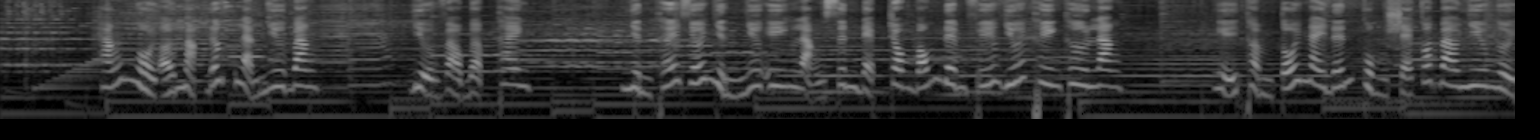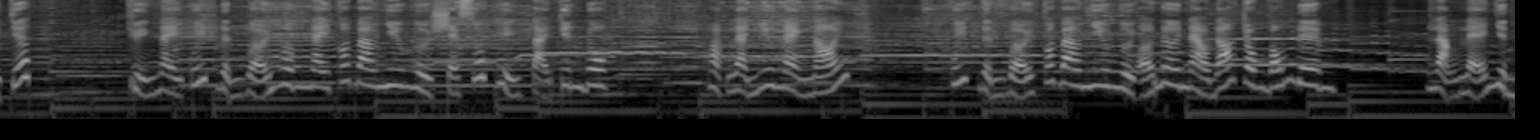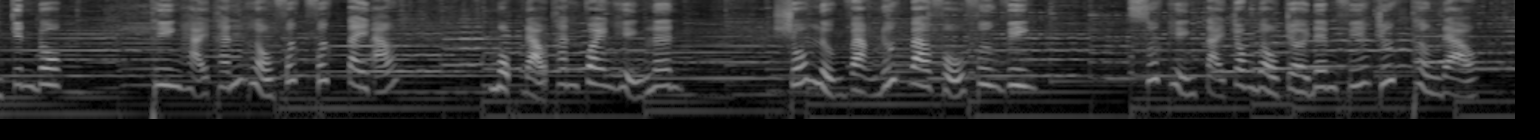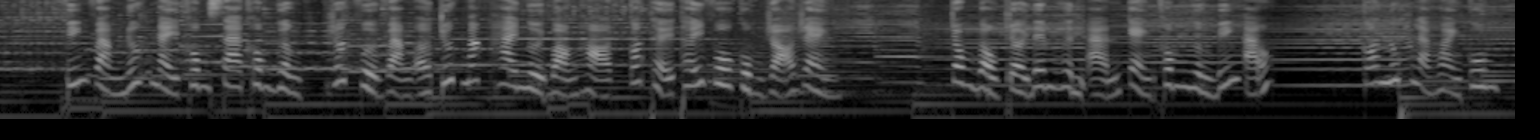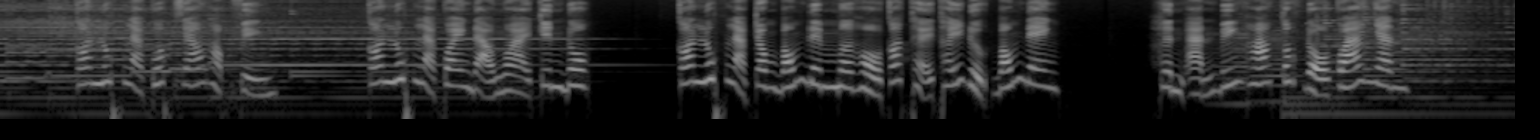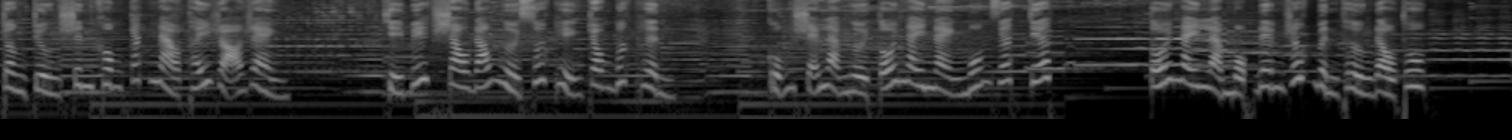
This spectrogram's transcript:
Hắn ngồi ở mặt đất lạnh như băng, Dựa vào bậc thang Nhìn thế giới nhìn như yên lặng xinh đẹp trong bóng đêm phía dưới thiên thư lăng. Nghĩ thầm tối nay đến cùng sẽ có bao nhiêu người chết. Chuyện này quyết định bởi hôm nay có bao nhiêu người sẽ xuất hiện tại Kinh Đô. Hoặc là như nàng nói, Quyết định bởi có bao nhiêu người ở nơi nào đó trong bóng đêm. Lặng lẽ nhìn Kinh Đô. Thiên Hải Thánh Hậu phức phức tay áo. Một đạo thanh quan hiện lên. Số lượng vàng nước bao phủ phương viên Xuất hiện tại trong bầu trời đêm phía trước thần đạo. Phiến vàng nước này không xa không gần, Rất vừa vặn ở trước mắt hai người bọn họ, Có thể thấy vô cùng rõ ràng. Trong bầu trời đêm hình ảnh càng không ngừng biến ảo. Có lúc là hoàng cung, Có lúc là quốc giáo học viện. Có lúc là quan đạo ngoài kinh đô. Có lúc là trong bóng đêm mơ hồ có thể thấy được bóng đen. Hình ảnh biến hóa tốc độ quá nhanh. Trần Trường Sinh không cách nào thấy rõ ràng. Chỉ biết sau đó người xuất hiện trong bức hình. Cũng sẽ là người tối nay nàng muốn giết chết. Tối nay là một đêm rất bình thường đầu thu.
